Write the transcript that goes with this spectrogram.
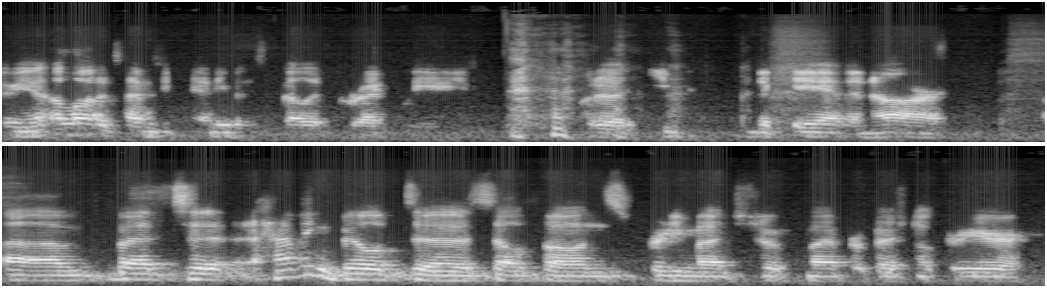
I mean, a lot of times you can't even spell it correctly. Put a E, the K and an R. Um, but uh, having built uh, cell phones pretty much of my professional career,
